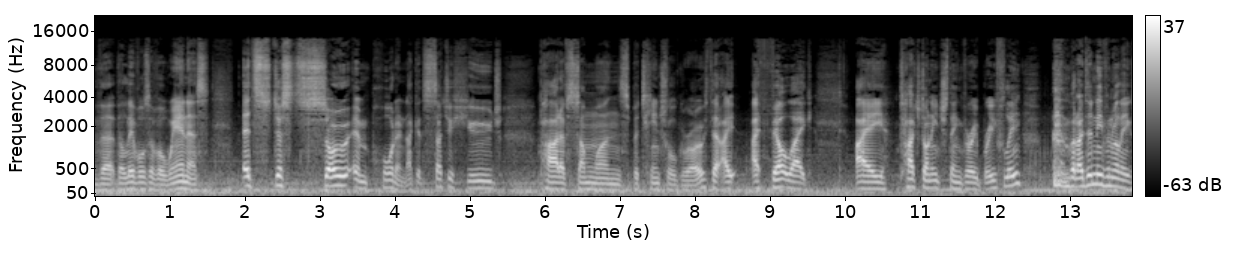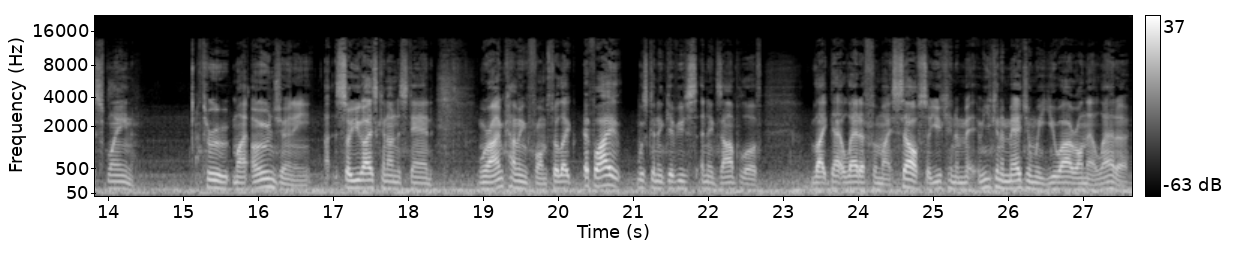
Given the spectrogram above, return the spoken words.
the, the levels of awareness, it's just so important. Like, it's such a huge part of someone's potential growth that I, I felt like I touched on each thing very briefly, but I didn't even really explain through my own journey uh, so you guys can understand where I'm coming from. So, like, if I was going to give you an example of like that ladder for myself, so you can you can imagine where you are on that ladder.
